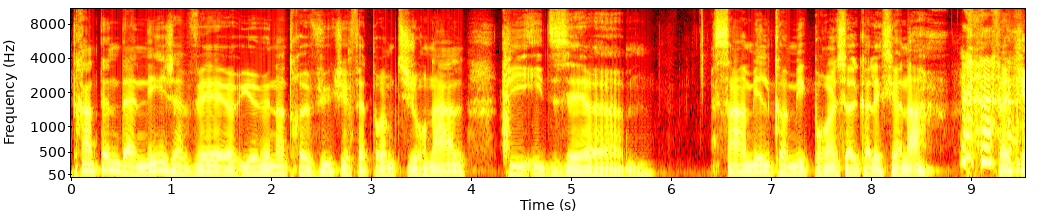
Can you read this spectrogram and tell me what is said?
trentaine d'années, j'avais, euh, il y a eu une entrevue que j'ai faite pour un petit journal, puis il disait euh, 100 000 comics pour un seul collectionneur. fait que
